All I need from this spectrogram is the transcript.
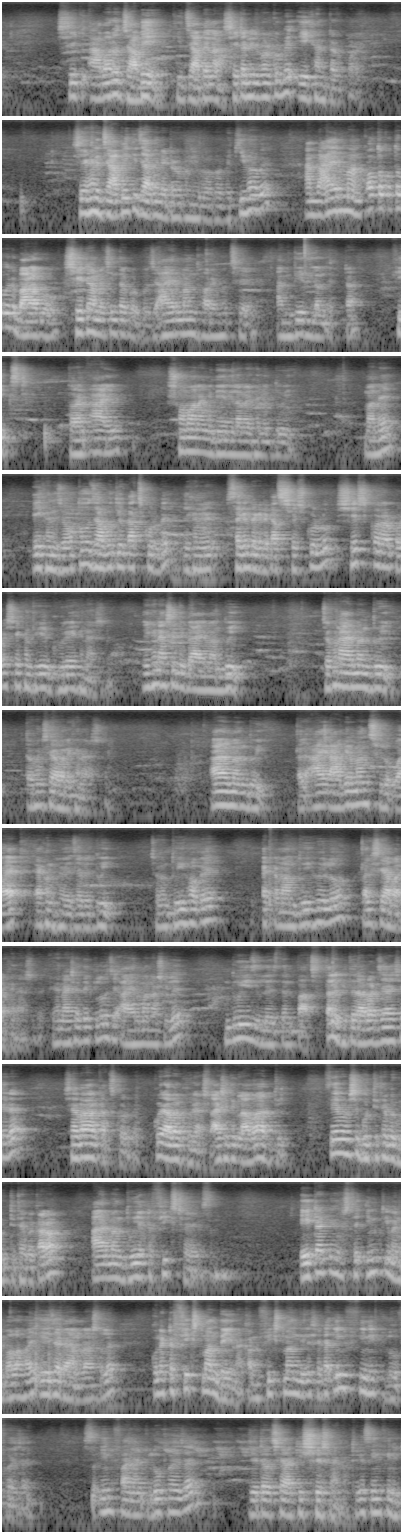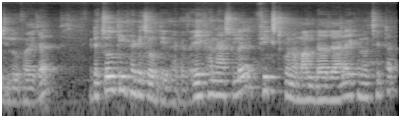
সে কি আবারও যাবে কি যাবে না, সেটা নির্ভর করবে এইখানটার উপরে। সে এখানে যাবে কি যাবে না, এটার উপর নির্ভর করবে। কীভাবে? আমরা আয়ের মান কত কত করে বাড়াবো সেটা আমরা চিন্তা করব যে আয়ের মান ধরেন হচ্ছে আমি দিয়ে দিলাম একটা ফিক্সড ধরেন আয় সমান আমি দিয়ে দিলাম এখানে দুই। মানে এইখানে যত যাবতীয় কাজ করবে, এখানে সেকেন্ড প্যাকেটের কাজ শেষ করল। শেষ করার পরে সেখান থেকে ঘুরে এখানে আসবে। এখানে আসে দেখবে আয়ের মান দুই। যখন আয়ের মান দুই, তখন সে আবার এখানে আসবে। আয়ের মান দুই, তাহলে আয়ের আগের মান ছিল এক, এখন হয়ে যাবে দুই। যখন দুই হবে, একটা মান দুই হইল, তাহলে সে আবার এখানে আসবে। এখানে এসে দেখল যে আয়ের মান আসলে দুই ইজ লেস দেন পাঁচ। তাহলে ভিতরে আবার যায় সেটা সে আবার কাজ করবে। করে আবার ঘুরে আসলো। এসে দেখল আবার দুই। সেভাবে সে ঘুরতে থাকবে ঘুরতে থাকবে। কারণ আয়ের মান দুই একটা ফিক্সড হয়ে গেছে। এইটাকে হচ্ছে ইনক্রিমেন্ট বলা হয়। এই জায়গায় আমরা আসলে কোনো একটা ফিক্সড মান দেই না। কারণ ফিক্সড মান দিলে সেটা ইনফিনিট লুপ হয়ে যায়। সো ইনফাইনাইট লুপ হয়ে যায়, যেটা হচ্ছে আর কি শেষ হয় না। ঠিক আছে? ইনফিনিটি লুপ হয়ে যায়। এটা চলতেই থাকে চলতেই থাকে। এইখানে আসলে ফিক্সড কোনো মান দেওয়া যায় না। এখানে হচ্ছে একটা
